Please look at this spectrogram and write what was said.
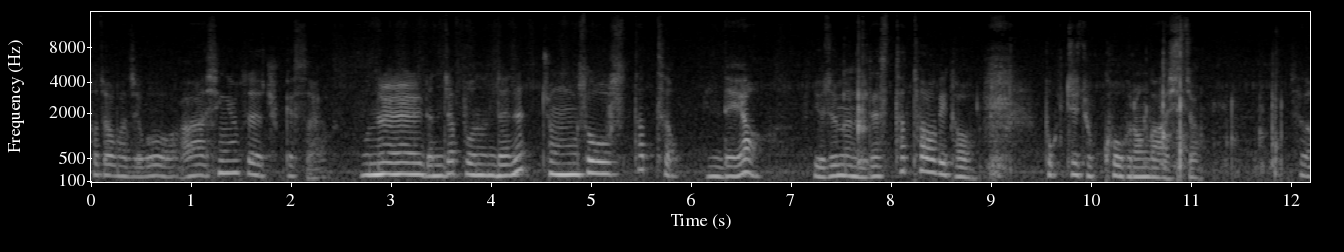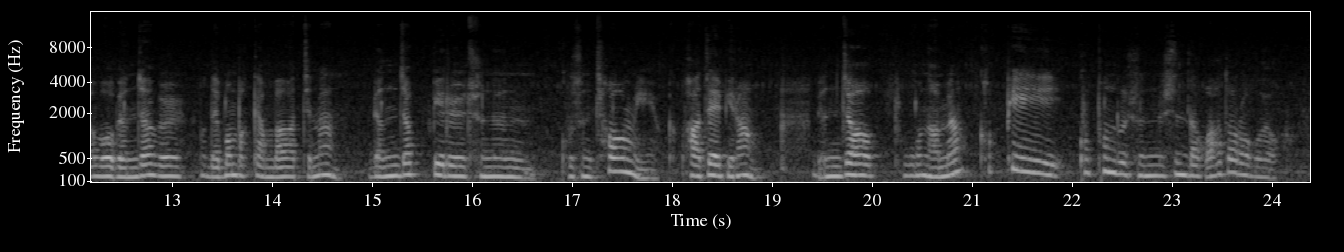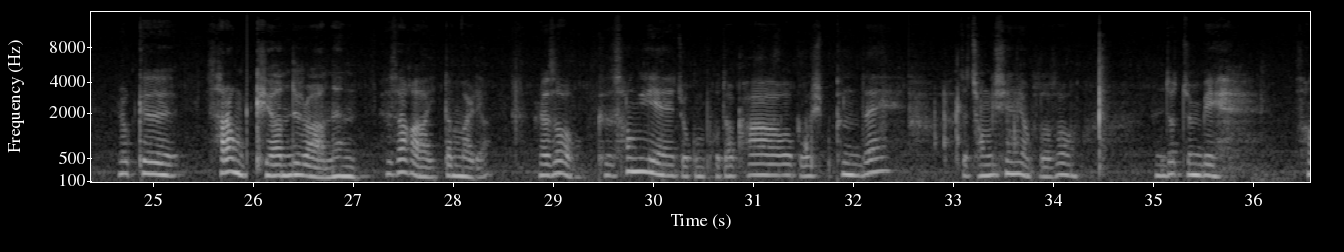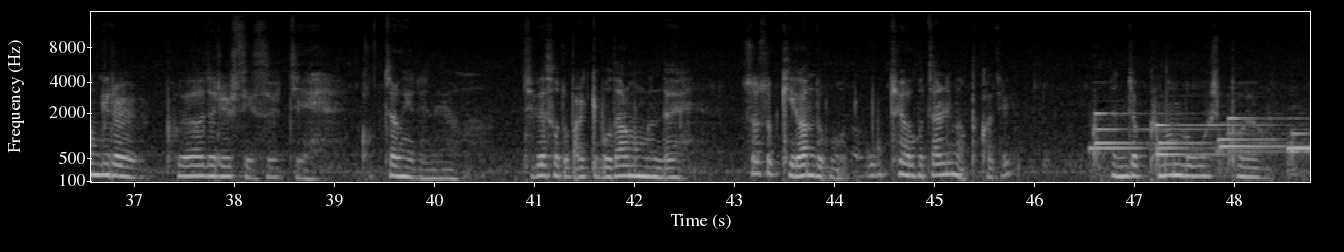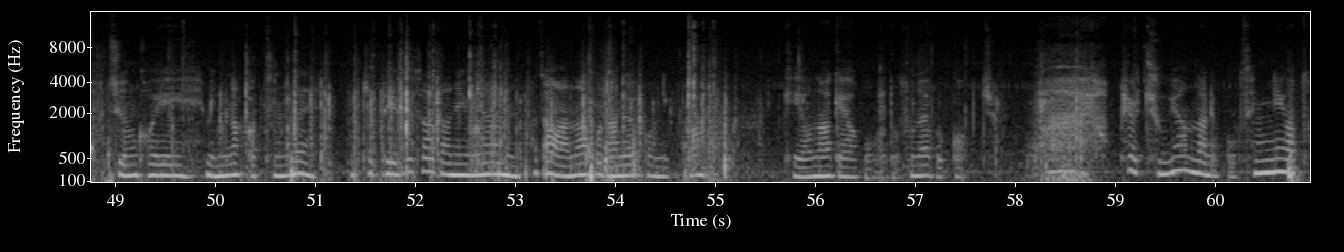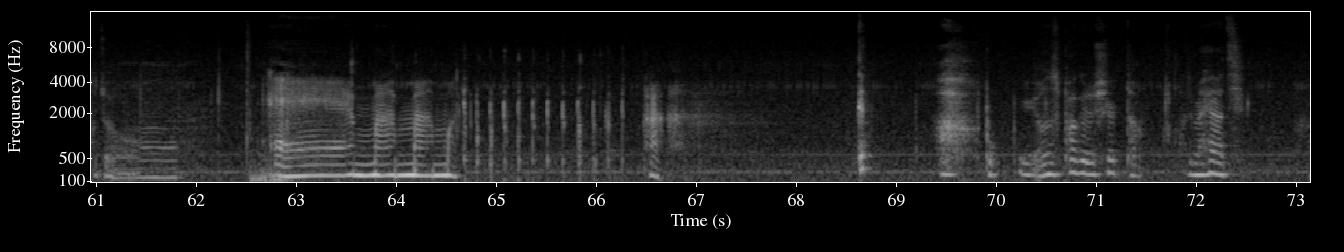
터져가지고 아 신경 쓰여 죽겠어요. 오늘 면접 보는 데는 중소 스타트업인데요. 요즘은 근데 스타트업이 더 복지 좋고 그런 거 아시죠? 제가 뭐 면접을 뭐네 번밖에 안 봐봤지만 면접비를 주는 곳은 처음이에요. 그 과제비랑 면접 보고 나면 커피 쿠폰도 주신다고 하더라고요. 이렇게 사람 귀한 줄 아는 회사가 있단 말이야. 그래서 그 성의에 조금 보답하고 싶은데 이제 정신이 없어서 면접 준비 성의를 보여드릴 수 있을지 걱정이 되네요. 집에서도 맑게 못 알아먹는데 수습 기간도 못, 못 채우고 잘리면 어떡하지? 면접 그만 보고 싶어요. 지금 거의 민낯 같은데 어차피 회사 다니면 화장 안 하고 다닐 거니까 이렇게 연하게 하고 와도 손해볼 거 없죠. 아, 하필 중요한 날에 꼭 생리가 터져. 에 마마마 하. 끝. 아, 목 연습하기도 싫다. 하지만 해야지.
